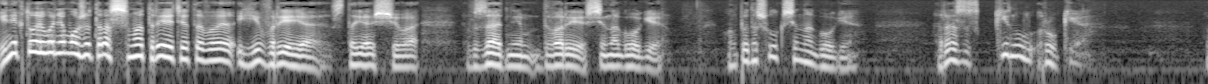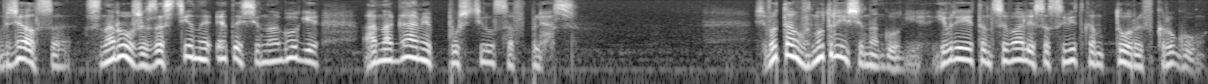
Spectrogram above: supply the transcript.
И никто его не может рассмотреть, этого еврея, стоящего в заднем дворе синагоги. Он подошел к синагоге, раскинул руки, взялся снаружи за стены этой синагоги, а ногами пустился в пляс. Вот там внутри синагоги евреи танцевали со свитком Торы в кругу.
